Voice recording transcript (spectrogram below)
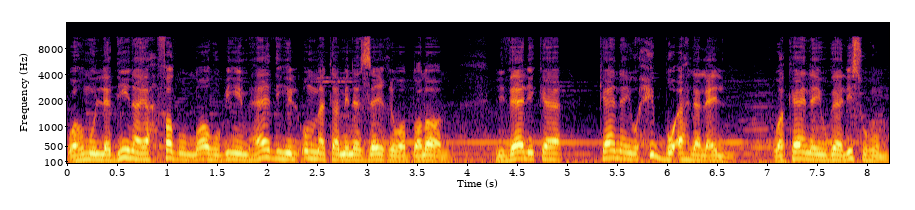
وهم الذين يحفظ الله بهم هذه الأمة من الزيغ والضلال. لذلك كان يحب أهل العلم وكان يجالسهم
